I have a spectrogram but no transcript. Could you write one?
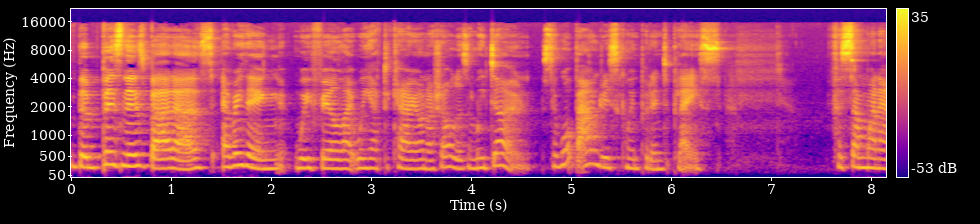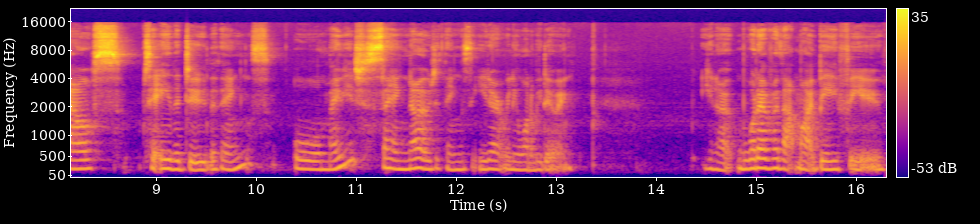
the business badass, everything we feel like we have to carry on our shoulders and we don't. So, what boundaries can we put into place for someone else to either do the things or maybe it's just saying no to things that you don't really want to be doing? You know, whatever that might be for you.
